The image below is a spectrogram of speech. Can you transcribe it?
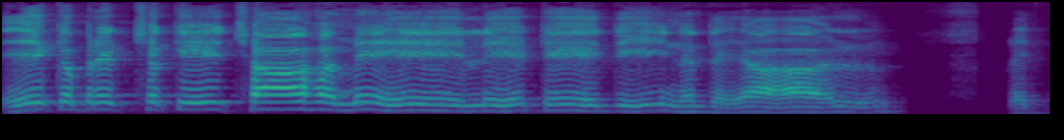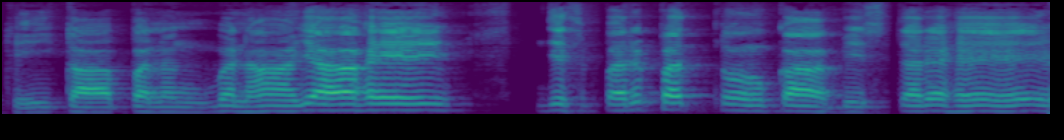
एक वृक्ष की छाह में लेटे दीन दयाल। पृथ्वी का पलंग बनाया है जिस पर पत्तों का बिस्तर है,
